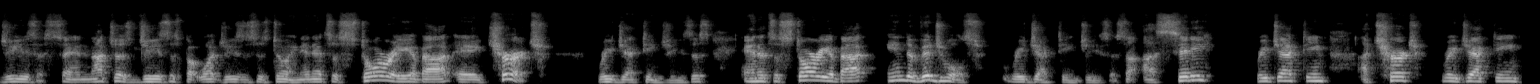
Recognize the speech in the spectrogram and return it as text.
Jesus and not just Jesus, but what Jesus is doing. And it's a story about a church rejecting Jesus. And it's a story about individuals rejecting Jesus, a, a city rejecting, a church rejecting,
